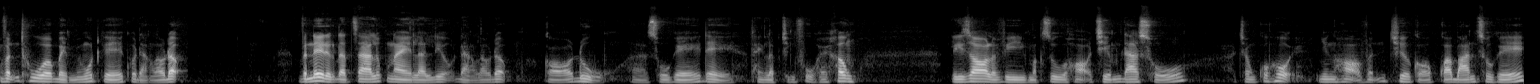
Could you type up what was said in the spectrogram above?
vẫn thua 71 ghế của Đảng Lao động. Vấn đề được đặt ra lúc này là liệu Đảng Lao động có đủ à, số ghế để thành lập chính phủ hay không. Lý do là vì mặc dù họ chiếm đa số trong quốc hội nhưng họ vẫn chưa có quá bán số ghế.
